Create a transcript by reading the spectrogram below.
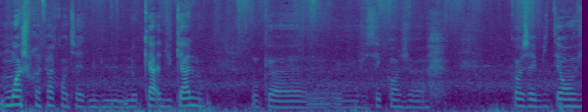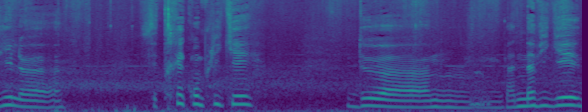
moi je préfère quand il y a du, calme. Donc euh, je sais que quand j'habitais en ville, euh, c'est très compliqué euh, bah, de, naviguer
